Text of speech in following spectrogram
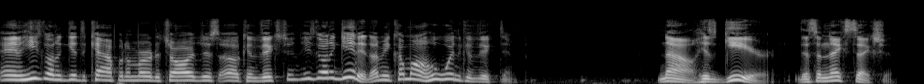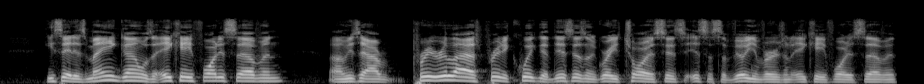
and he's going to get the capital murder charges uh, conviction. He's going to get it. I mean, come on, who wouldn't convict him? Now his gear. This is the next section. He said his main gun was an AK forty seven um, he said, I pre- realized pretty quick that this isn't a great choice since it's a civilian version of AK 47.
